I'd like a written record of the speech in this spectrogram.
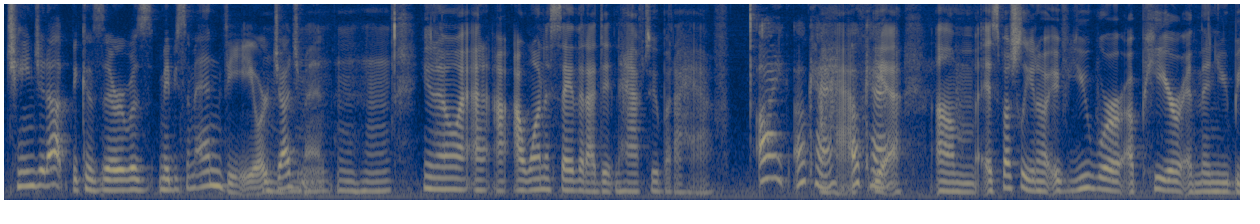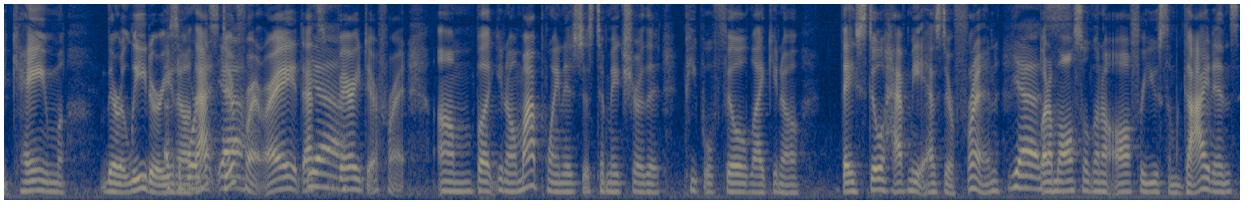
change it up because there was maybe some envy or judgment? You know, and I, I want to say that I didn't have to, but I have. Oh, I- okay, have. okay. Yeah. Um, especially, you know, if you were a peer and then you became their leader, you know, that's yeah. different, right? That's Yeah. very different. Um, but, you know, my point is just to make sure that people feel like, you know, they still have me as their friend. Yes. But I'm also going to offer you some guidance.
